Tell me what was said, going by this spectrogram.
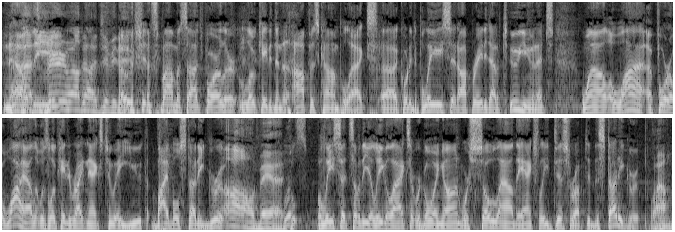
Now That's the very well done, Jimmy. Dave. Ocean Spa Massage Parlor, located in an office complex. Uh, according to police, it operated out of two units. While a while, for a while, it was located right next to a youth Bible study group. Oh man! Pol- Police said some of the illegal acts that were going on were so loud they actually disrupted the study group. Wow.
